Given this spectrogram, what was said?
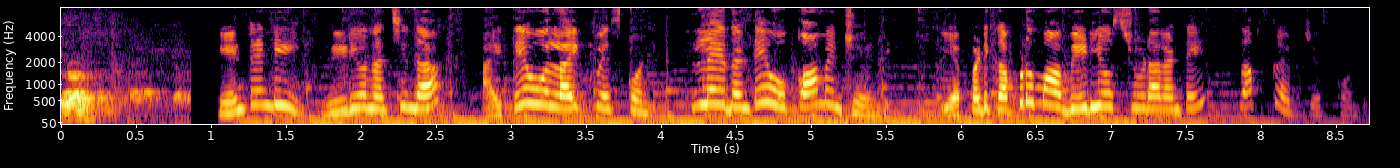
జాగ్రత్త. ఏంటండి? వీడియో నచ్చిందా? అయితే ఓ లైక్ వేసుకోండి. లేదంటే ఓ కామెంట్ చేయండి. ఎప్పటికప్పుడు మా వీడియోస్ చూడాలంటే సబ్స్క్రైబ్ చేసుకోండి.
